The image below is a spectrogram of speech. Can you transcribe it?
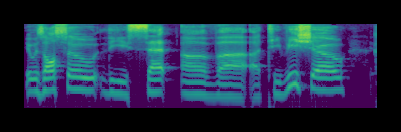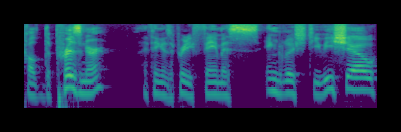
It was also the set of uh, a TV show called The Prisoner. I think it's a pretty famous English TV show.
